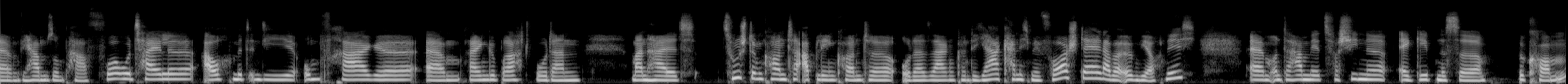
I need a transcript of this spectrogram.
ähm, wir haben so ein paar Vorurteile auch mit in die Umfrage ähm, reingebracht, wo dann man halt zustimmen konnte, ablehnen konnte oder sagen könnte, ja, kann ich mir vorstellen, aber irgendwie auch nicht. Ähm, und da haben wir jetzt verschiedene Ergebnisse bekommen.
